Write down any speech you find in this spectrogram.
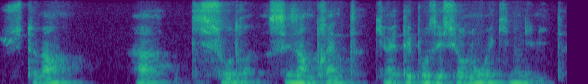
justement, à dissoudre ces empreintes qui ont été posées sur nous et qui nous limitent.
